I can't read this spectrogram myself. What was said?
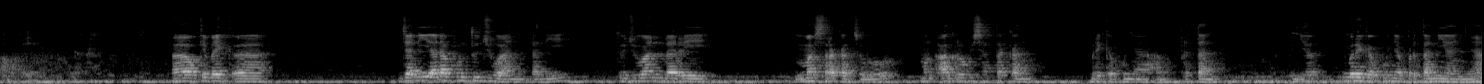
oh iya. Ya. uh, oke okay, baik uh, jadi ada pun tujuan tadi. Tujuan dari masyarakat Solo mengagrowisatakan mereka punya pertan ya mereka punya pertaniannya.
